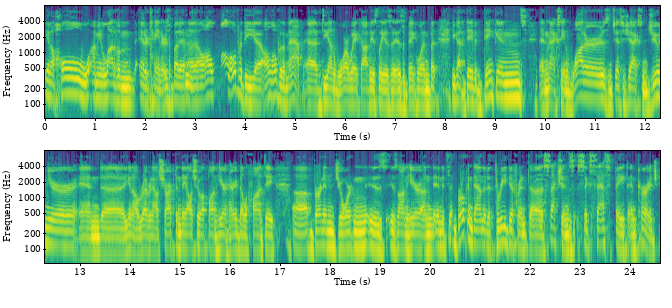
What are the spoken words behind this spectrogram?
in a whole. I mean, a lot of them entertainers, but mm. all all over the all over the map. Dionne Warwick obviously is a, is a big one, but you got David Dinkins and Maxine Waters and Jesse Jackson Jr. and you know Reverend Al Sharpton. They all show up on here. Harry Belafonte, Vernon Jordan. Jordan is is on here, and, and it's broken down into three different uh, sections: success, faith, and courage.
